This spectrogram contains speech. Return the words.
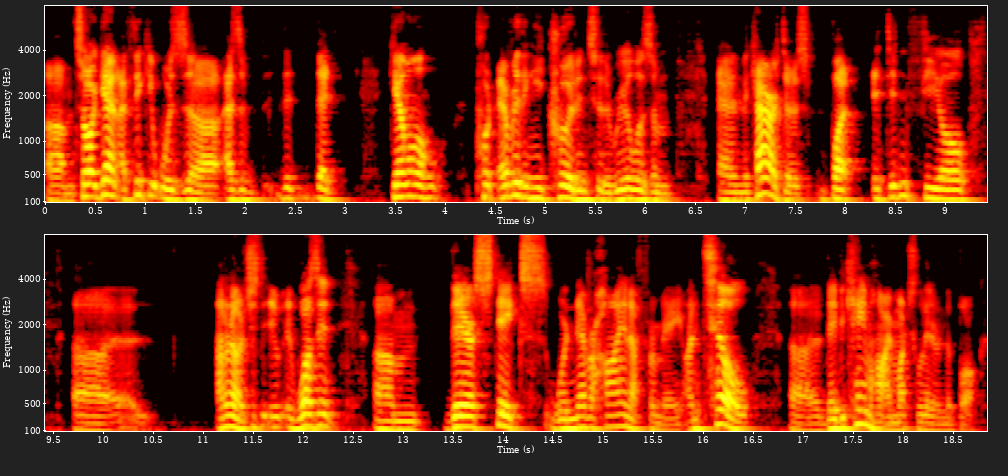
Um, so again, I think it was uh, as a that Gemmell put everything he could into the realism and the characters, but it didn't feel. Uh, I don't know. It just it, it wasn't. Um, their stakes were never high enough for me until uh, they became high much later in the book.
